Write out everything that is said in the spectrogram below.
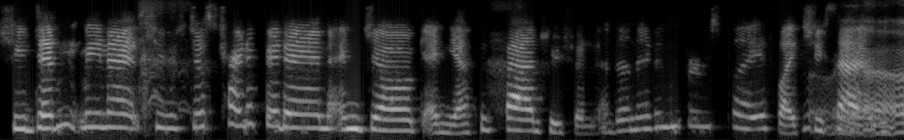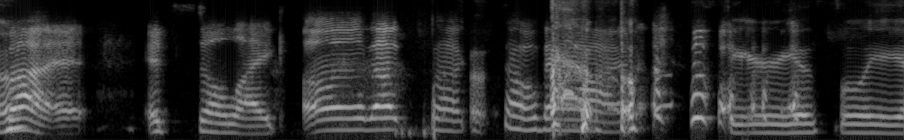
she didn't mean it. She was just trying to fit in and joke. And yes, it's bad. She shouldn't have done it in the first place, like she said. Yeah. But it's still like, oh, that sucks so bad. Seriously.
